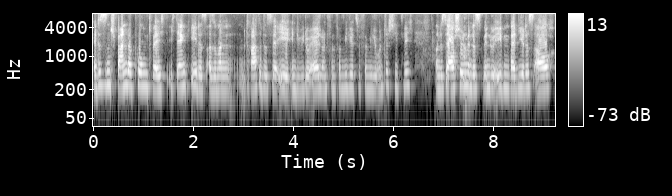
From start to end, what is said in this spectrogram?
Ja, das ist ein spannender Punkt, weil ich, ich denke eh, dass, also man betrachtet das ja eh individuell und von Familie zu Familie unterschiedlich. Und es ist ja auch schön, wenn das, wenn du eben bei dir das auch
